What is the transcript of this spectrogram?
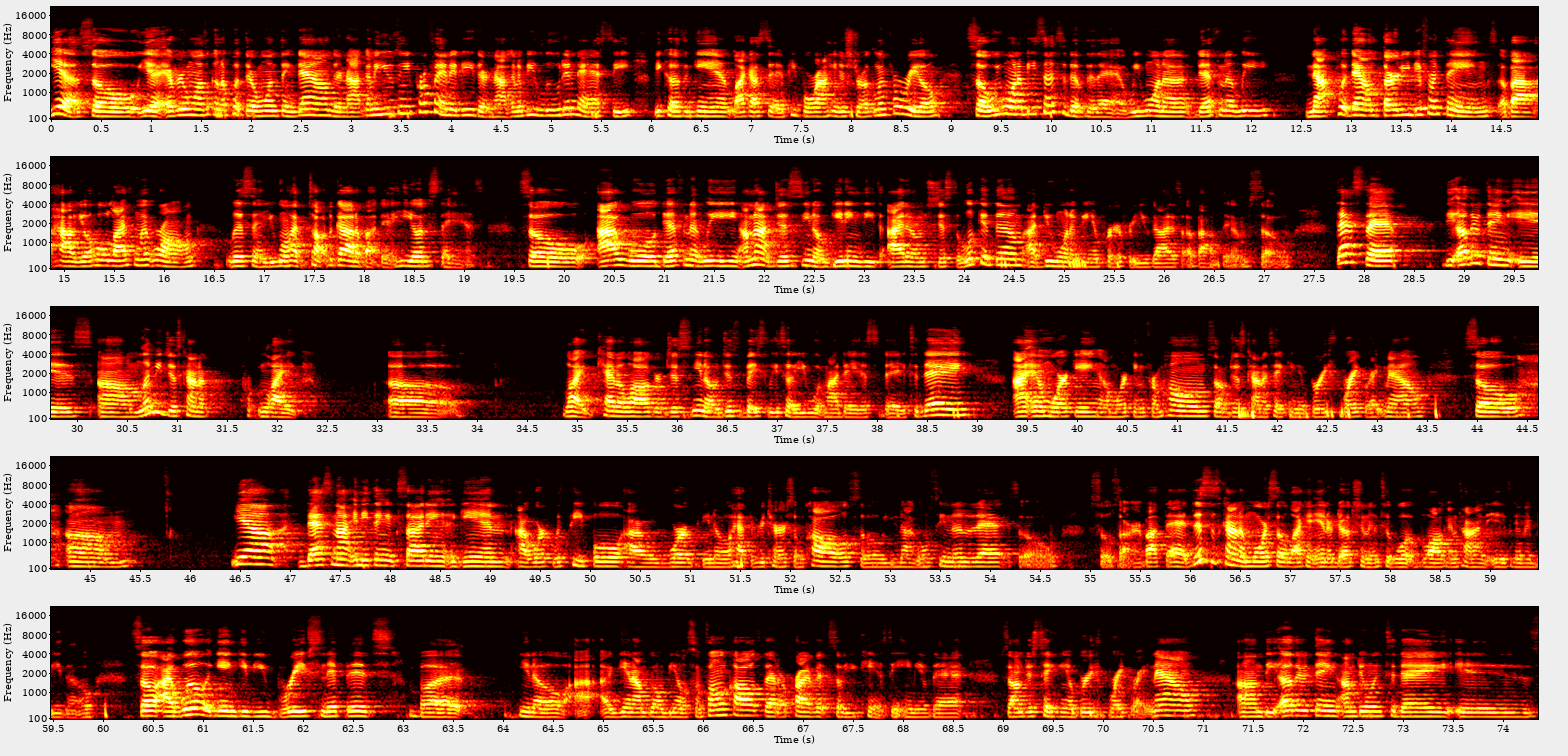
yeah, so yeah, everyone's gonna put their one thing down. They're not gonna use any profanity. They're not gonna be lewd and nasty because again, like I said, people around here struggling for real. So we want to be sensitive to that. We want to definitely not put down 30 different things about how your whole life went wrong listen, you're to have to talk to God about that. He understands. So I will definitely, I'm not just, you know, getting these items just to look at them. I do want to be in prayer for you guys about them. So that's that. The other thing is, um, let me just kind of like, uh, like catalog or just, you know, just basically tell you what my day is today. Today, I am working. I'm working from home, so I'm just kind of taking a brief break right now. So, um, yeah, that's not anything exciting. Again, I work with people. I work, you know, have to return some calls, so you're not to see none of that. So, so sorry about that. This is kind of more so like an introduction into what vlogentine is to be, though. So I will again give you brief snippets, but you know, I, again, I'm to be on some phone calls that are private, so you can't see any of that. So I'm just taking a brief break right now. Um, the other thing I'm doing today is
